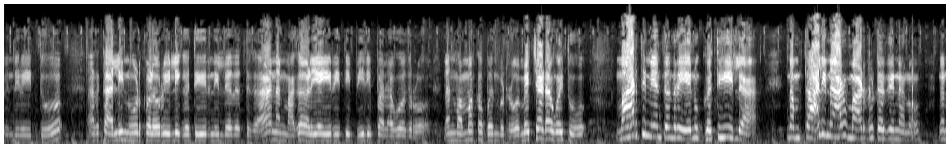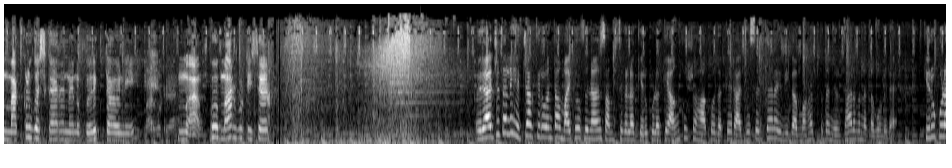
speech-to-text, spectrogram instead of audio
ಬಂದಿರೋ ಇತ್ತು ಅದಕ್ಕೆ ಅಲ್ಲಿ ನೋಡ್ಕೊಳ್ಳೋರು ಇಲ್ಲಿ ಗತಿ ನಿಲ್ದದತ್ಗ ನನ್ನ ಮಗ ಅಳಿಯ ಈ ರೀತಿ ಬೀದಿ ಪಾಲಾಗೋದ್ರು. ನನ್ನ ಮೊಮ್ಮಕ್ಕ ಬಂದ್ಬಿಟ್ರು ಮೆಚ್ಚಾಡಾಗೋಯ್ತು. ಮಾಡ್ತೀನಿ ಅಂತಂದ್ರೆ ಏನು ಗತಿ ಇಲ್ಲ. ನಮ್ಮ ತಾಲಿನಾರು ಮಾಡ್ಬಿಟ್ಟದೆ ನಾನು. ನನ್ನ ಮಕ್ಳಿಗೋಸ್ಕರ ನಾನು ಬದುಕ್ತಾವನಿ. ಮಾರ್ಬಿಟ್ಟಿ ಸರ್. ರಾಜ್ಯದಲ್ಲಿ ಹೆಚ್ಚಾಗ್ತಿರುವಂತಹ ಮೈಕ್ರೋ ಫಿನಾನ್ಸ್ ಸಂಸ್ಥೆಗಳ ಕಿರುಕುಳಕ್ಕೆ ಅಂಕುಶ ಹಾಕೋದಕ್ಕೆ ರಾಜ್ಯ ಸರ್ಕಾರ ಇದೀಗ ಮಹತ್ವದ ನಿರ್ಧಾರವನ್ನು ತಗೊಂಡಿದೆ. ಕಿರುಕುಳ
